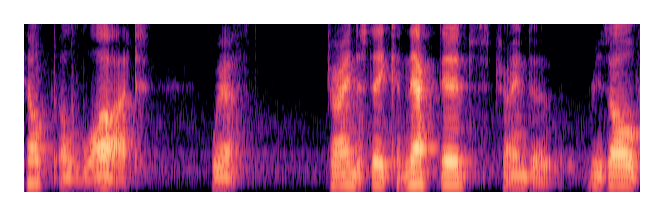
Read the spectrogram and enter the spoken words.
helped a lot with trying to stay connected, trying to resolve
